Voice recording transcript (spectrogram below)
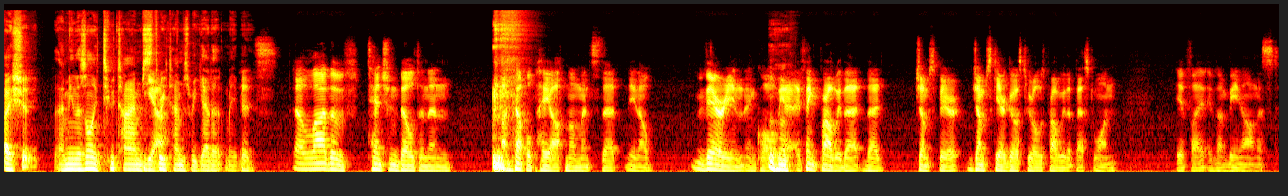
I should. I mean, there's only two times, Yeah. three times we get it, maybe. it's a lot of tension built, and then a couple payoff moments that you know vary in, in quality. Mhm. I think probably that that jump scare jump scare Ghost Girl is probably the best one, if I if I'm being honest.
